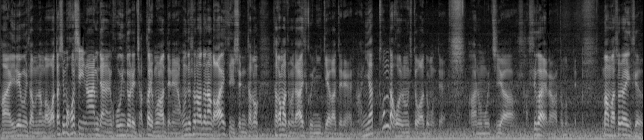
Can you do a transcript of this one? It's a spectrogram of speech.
はい、イレブンさんもなんか私も欲しいなみたいな、ね、コイントレーちゃっかりもらってね。ほんでその後なんかアイス一緒に高高松までアイス食いに行きやがってね。何やっとんだこの人はと思って。あの餅屋さすがやなと思って。まあまあそれはいいんですけど。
